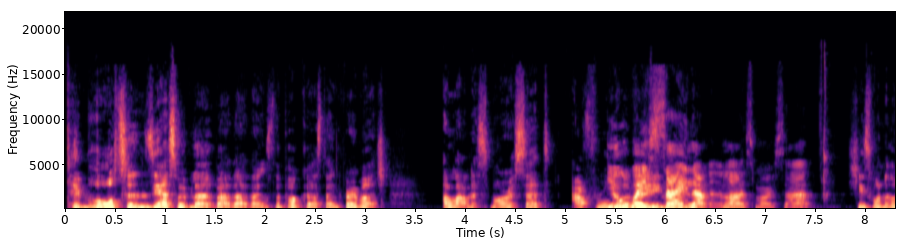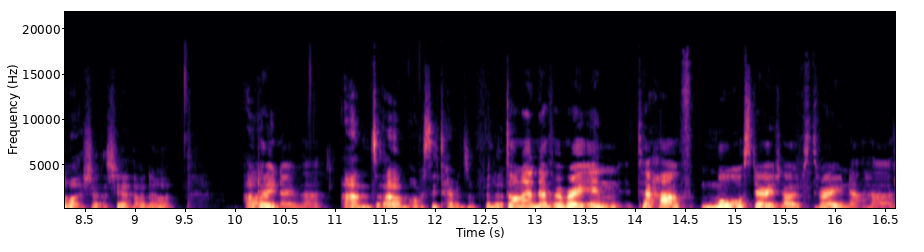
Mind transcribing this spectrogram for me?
Tim Hortons. Yes, we've learnt about that thanks to the podcast. Thank you very much. Alanis Morissette, Avril You Lavigne. always say Lan- Alanis Morissette. She's one of the ones. Yeah, I know her. I Um, don't know her. And um, obviously Terence and Phillip. Donna never wrote in to have more stereotypes thrown at her.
